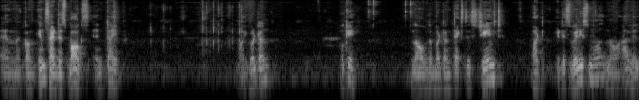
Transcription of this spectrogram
and come inside this box and type my button. Okay now the button text is changed but it is very small. Now I will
